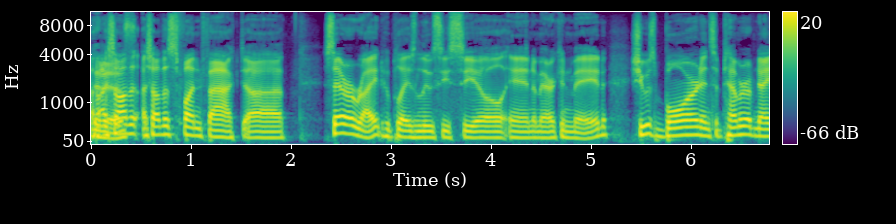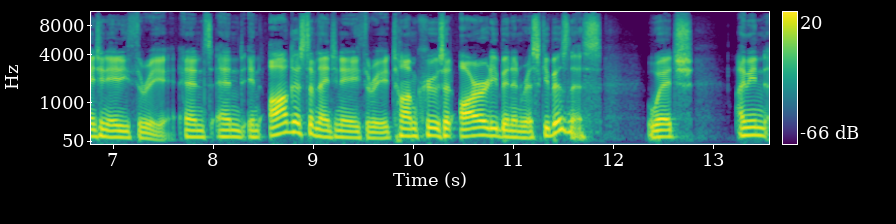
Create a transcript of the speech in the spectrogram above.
It I saw th- I saw this fun fact. Uh, Sarah Wright, who plays Lucy Seal in American Made, she was born in September of 1983, and and in August of 1983, Tom Cruise had already been in Risky Business, which, I mean,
